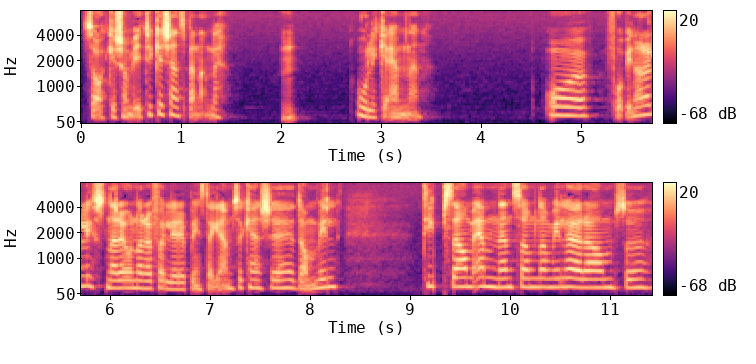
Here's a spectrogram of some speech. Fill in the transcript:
saker som vi tycker känns spännande. Mm. Olika ämnen. Och får vi några lyssnare och några följare på Instagram så kanske de vill tipsa om ämnen som de vill höra om så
